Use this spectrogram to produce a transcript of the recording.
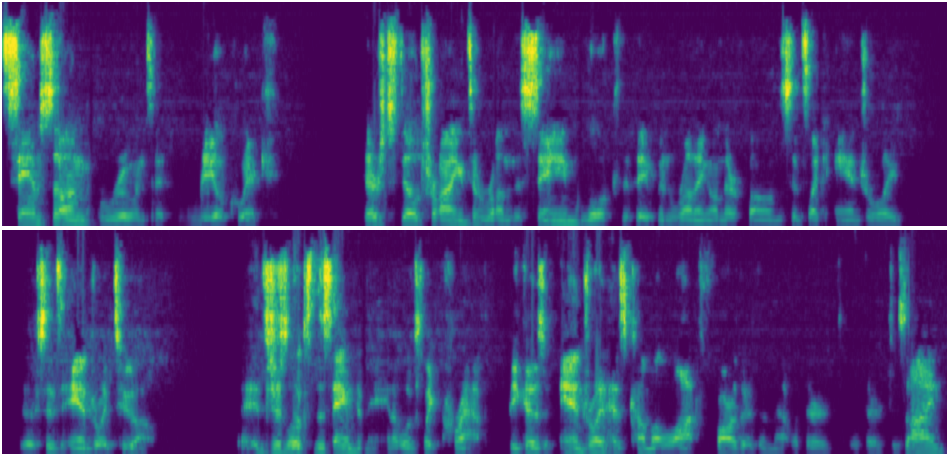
Samsung ruins it real quick. They're still trying to run the same look that they've been running on their phones since like Android, since Android 2.0. It just looks the same to me, and it looks like crap because Android has come a lot farther than that with their with their design,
